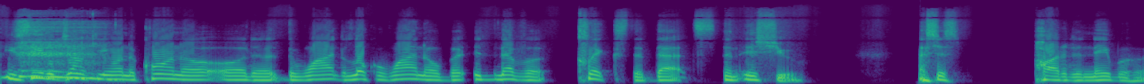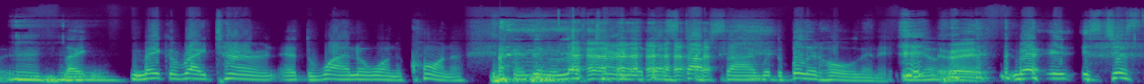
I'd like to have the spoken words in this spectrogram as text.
you see the junkie on the corner or the the wine the local wino, but it never clicks that that's an issue. That's just part of the neighborhood. Mm-hmm. Like make a right turn at the wino on the corner, and then a left turn at that stop sign with the bullet hole in it. You know, right? It, it's just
